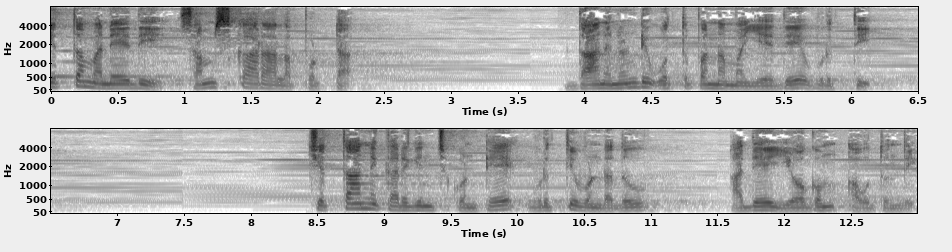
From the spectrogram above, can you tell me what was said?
చిత్తం అనేది సంస్కారాల పుట్ట. దాని నుండి ఉత్పన్నమయ్యేదే వృత్తి. చిత్తాన్ని కరిగించుకుంటే వృత్తి ఉండదు అదే యోగం అవుతుంది.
